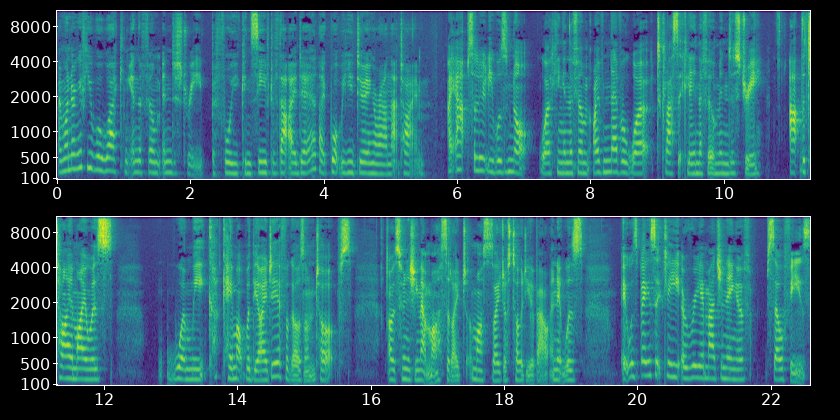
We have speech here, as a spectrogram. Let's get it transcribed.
I'm wondering if you were working in the film industry before you conceived of that idea. Like, what were you doing around that time? I absolutely was not working in the film. I've never worked classically in the film industry. At the time, I was when we came up with the idea for Girls on Tops. I was finishing that master I, masters I just told you about, and it was it was basically a reimagining of selfies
